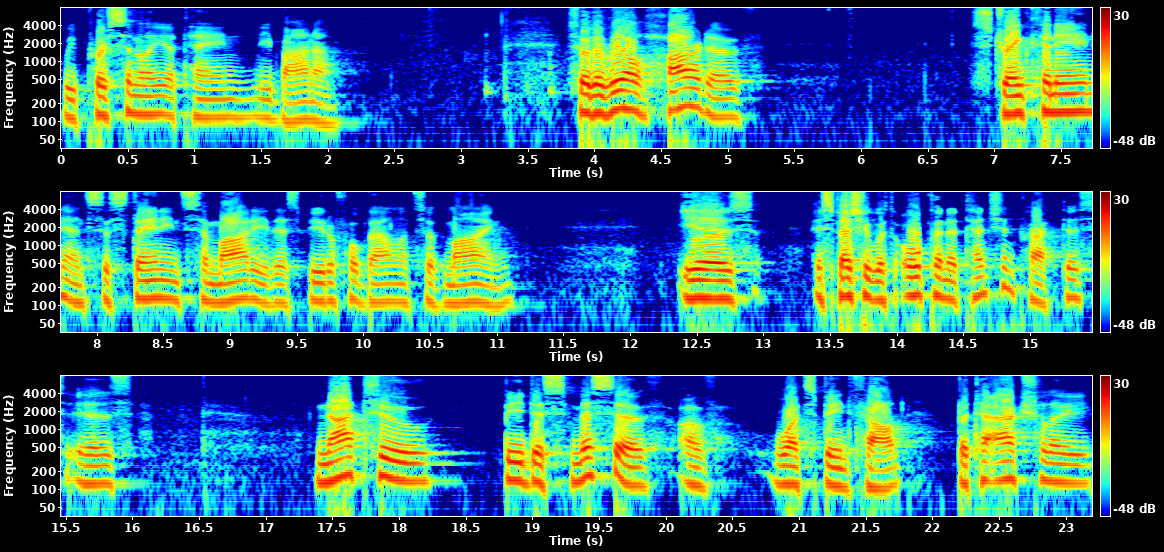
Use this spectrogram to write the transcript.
we personally attain nibbana. So, the real heart of strengthening and sustaining samadhi, this beautiful balance of mind, is, especially with open attention practice, is not to be dismissive of what's being felt, but to actually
